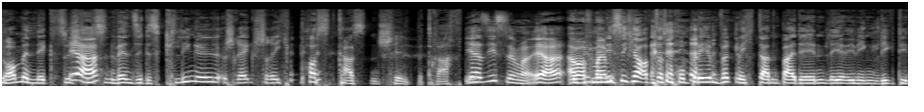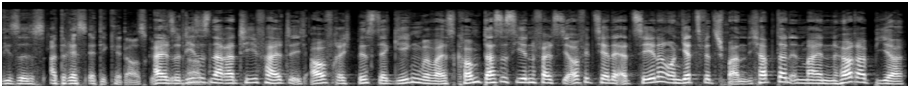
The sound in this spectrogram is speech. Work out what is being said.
Dominik zu ja. schließen, wenn sie das Klingel-Postkastenschild betrachten. Ja, siehst du mal, ja. Aber ich bin mir nicht sicher, ob das Problem wirklich dann bei denjenigen liegt, die dieses Adressetikett ausgeführt haben. Also dieses Narrativ halte ich aufrecht, bis der Gegenbeweis kommt. Das ist jedenfalls die offizielle Erzählung und jetzt wird's spannend. Ich habe dann in meinen Hörerbier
